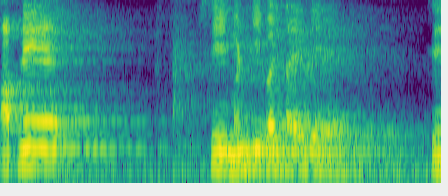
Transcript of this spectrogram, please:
આપને શ્રી મણજીભાઈ સાહેબે જે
